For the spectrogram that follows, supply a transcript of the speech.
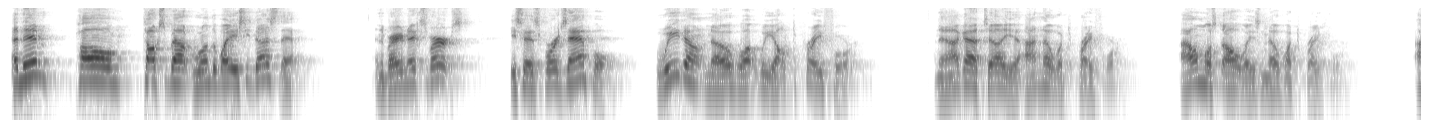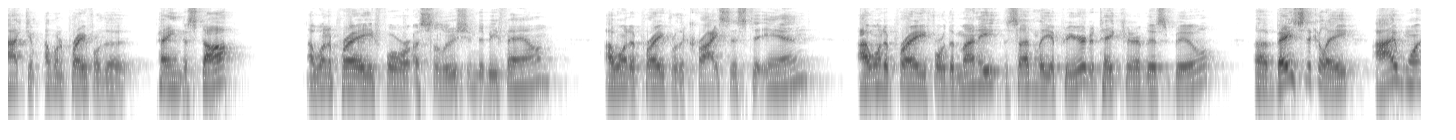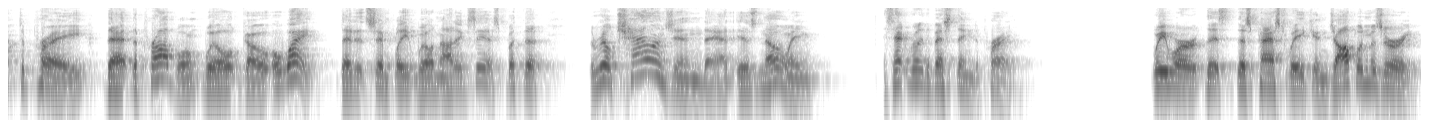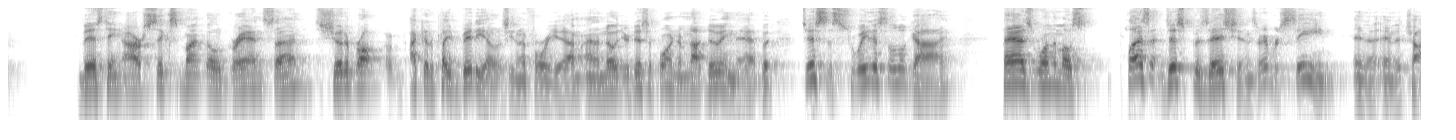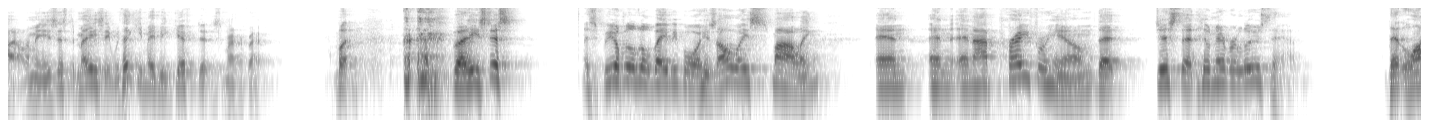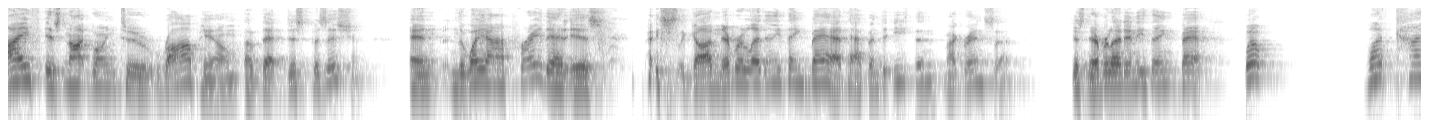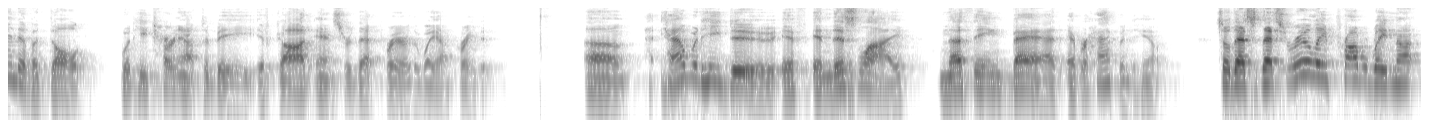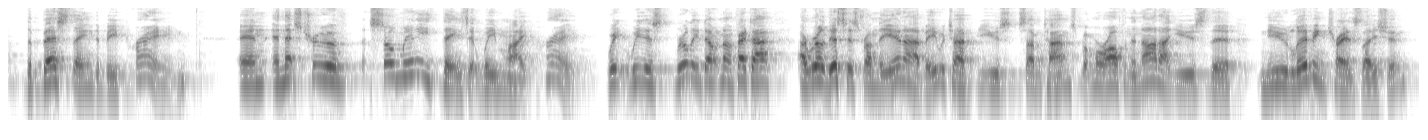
And then Paul talks about one of the ways he does that. In the very next verse, he says, For example, we don't know what we ought to pray for. Now, I got to tell you, I know what to pray for. I almost always know what to pray for. I, can, I want to pray for the pain to stop. I want to pray for a solution to be found. I want to pray for the crisis to end. I want to pray for the money to suddenly appear to take care of this bill. Uh, basically, I want to pray that the problem will go away, that it simply will not exist. But the, the real challenge in that is knowing is that really the best thing to pray? We were this, this past week in Joplin, Missouri, visiting our six month old grandson. Should have brought, I could have played videos, you know, for you. I'm, I know you're disappointed I'm not doing that, but just the sweetest little guy has one of the most pleasant dispositions I've ever seen in a, in a child. I mean, he's just amazing. We think he may be gifted, as a matter of fact. But, but he's just this beautiful little baby boy. He's always smiling. And, and, and I pray for him that just that he'll never lose that that life is not going to rob him of that disposition. And the way I pray that is basically, God, never let anything bad happen to Ethan, my grandson. Just never let anything bad. Well, what kind of adult would he turn out to be if God answered that prayer the way I prayed it? Um, how would he do if in this life nothing bad ever happened to him? So that's, that's really probably not the best thing to be praying. And, and that's true of so many things that we might pray. We, we just really don't know. In fact, I, I really, this is from the NIV, which I've used sometimes, but more often than not, I use the New Living Translation.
